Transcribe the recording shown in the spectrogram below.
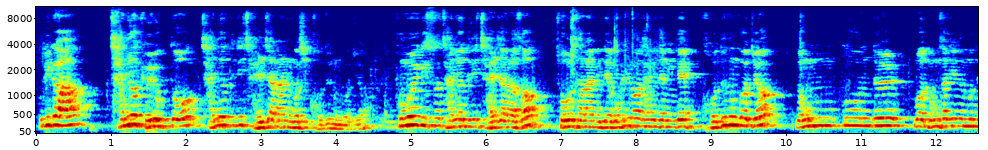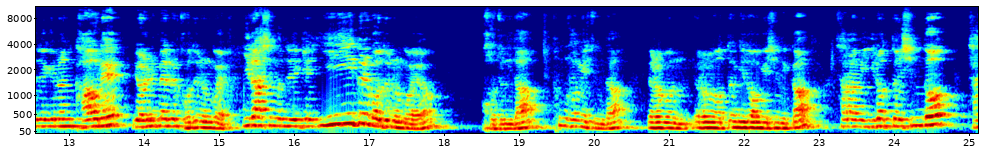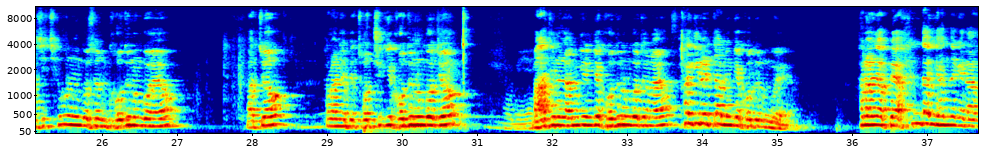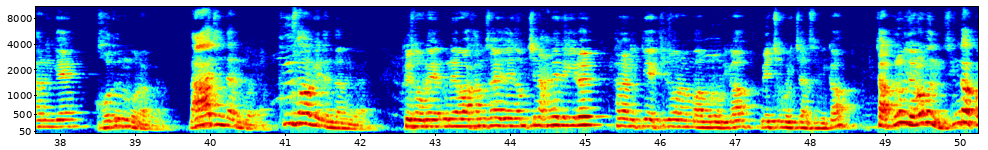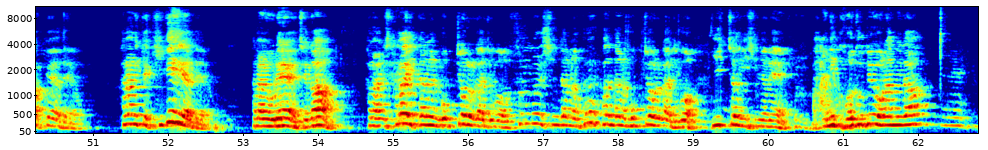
우리가 자녀 교육도 자녀들이 잘 자라는 것이 거두는 거죠. 부모에게 있어서 자녀들이 잘 자라서 좋은 사람이 되고 훌륭한 사람이 되는 게 거두는 거죠. 농꾼들, 뭐 농사 짓는 분들에게는 가을에 열매를 거두는 거예요. 일하시는 분들에게는 이익을 거두는 거예요. 거둔다, 풍성해진다. 여러분, 여러분 어떤 기도하고 계십니까? 사람이 잃었던 힘도 다시 채우는 것은 거두는 거예요. 맞죠? 하나님 앞에 저축이 거두는 거죠. 마진을 남기는 게 거두는 거잖아요. 학위를 따는 게 거두는 거예요. 하나님 앞에 한 단계 한 단계 나가는 게 거두는 거라고요. 나아진다는 거예요. 풍성하게 된다는 거예요. 그래서 올해 은혜와 감사의 자에 넘치는 한 해 되기를 하나님께 기도하는 마음으로 우리가 외치고 있지 않습니까? 자, 그럼 여러분 생각 바뀌어야 돼요. 하나님께 기대해야 돼요. 하나님 올해 제가 하나님 살아있다는 목적을 가지고 숨을 쉰다는 호흡한다는 목적을 가지고 2020년에 많이 거두길 원합니다.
